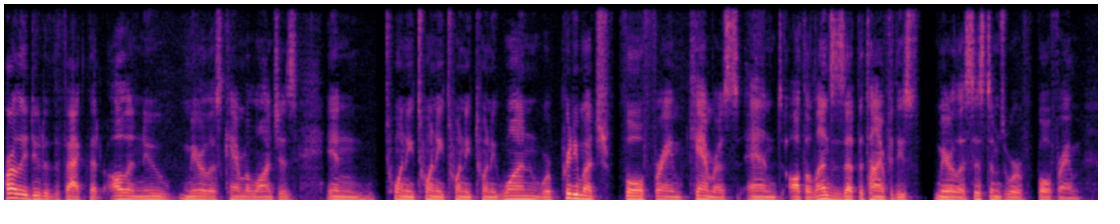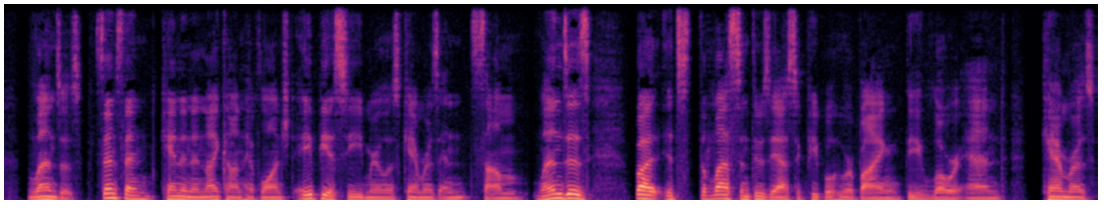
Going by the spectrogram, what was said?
partly due to the fact that all the new mirrorless camera launches in 2020, 2021 were pretty much full frame cameras, and all the lenses at the time for these mirrorless systems were full frame lenses. Since then, Canon and Nikon have launched APS-C mirrorless cameras and some lenses, but it's the less enthusiastic people who are buying the lower end cameras.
